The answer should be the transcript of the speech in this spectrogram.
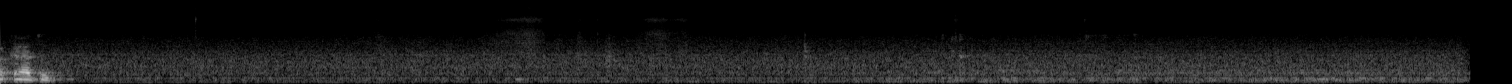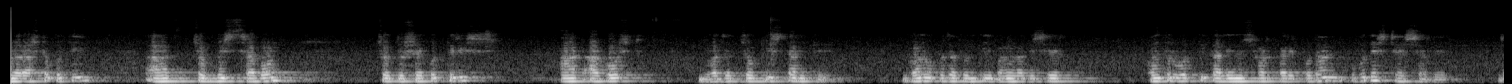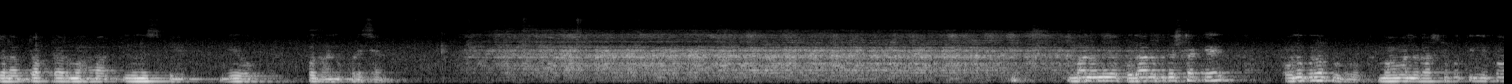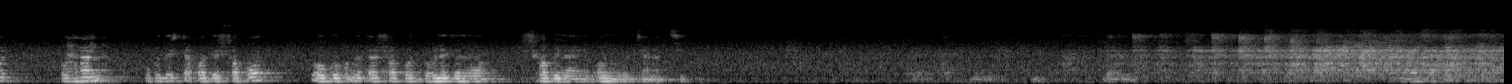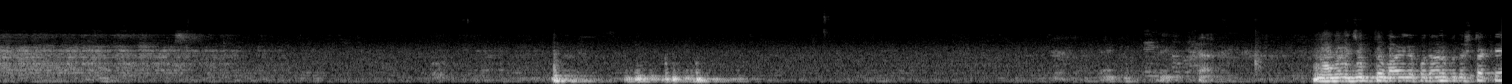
রাষ্ট্রপতি আজ চব্বিশ শ্রাবণ, চোদ্দশো একত্রিশ, আট আগস্ট দু হাজার চব্বিশ তারিখে গণপ্রজাতন্ত্রী বাংলাদেশের অন্তর্বর্তীকালীন সরকারের প্রধান উপদেষ্টা হিসাবে জনাব ডক্টর মোহাম্মদ ইউনুসকে নিয়োগ প্রদান করেছেন। মাননীয় প্রধান উপদেষ্টাকে অনুগ্রহপূর্বক মহামান্য রাষ্ট্রপতির নিকট প্রধান উপদেষ্টা পদের শপথ ও গোপনীয়তার শপথ গ্রহণের জন্য সবিনয়ে অনুরোধ জানাচ্ছি। নবনিযুক্ত মাননীয় প্রধান উপদেষ্টাকে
